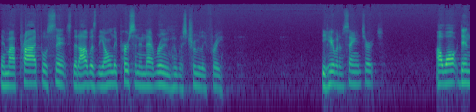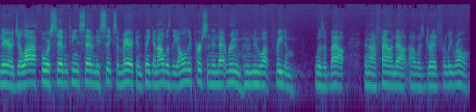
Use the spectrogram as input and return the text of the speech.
and my prideful sense that I was the only person in that room who was truly free. Do you hear what I'm saying, church? I walked in there, a July 4, 1776 American, thinking I was the only person in that room who knew what freedom was about, and I found out I was dreadfully wrong.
